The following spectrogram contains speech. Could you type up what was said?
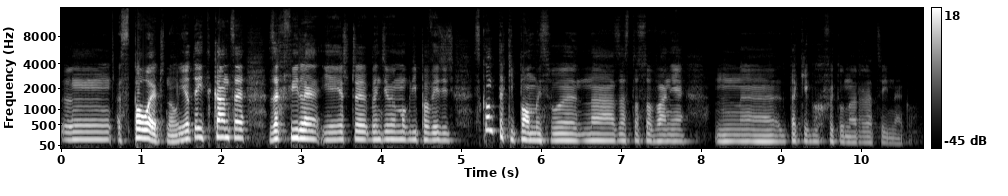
ym, społeczną. I o tej tkance za chwilę jeszcze będziemy mogli powiedzieć, skąd taki pomysł na zastosowanie ym, takiego chwytu narracyjnego.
